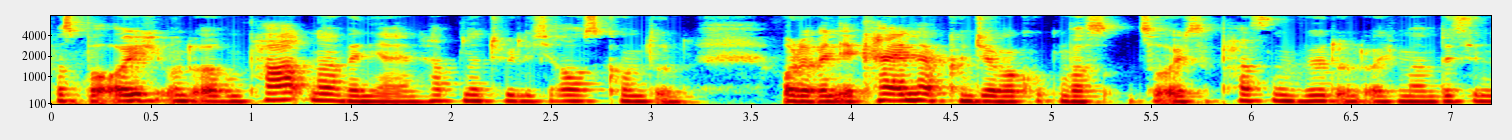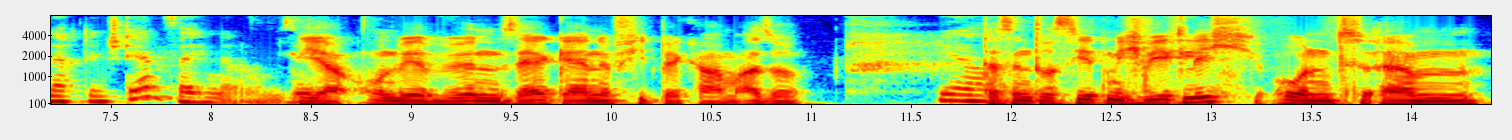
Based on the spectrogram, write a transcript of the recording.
was bei euch und eurem Partner, wenn ihr einen habt, natürlich rauskommt und oder wenn ihr keinen habt, könnt ihr mal gucken, was zu euch so passen wird und euch mal ein bisschen nach den Sternzeichen umsehen. Ja, und wir würden sehr gerne Feedback haben. Also ja. das interessiert mich wirklich und ähm,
